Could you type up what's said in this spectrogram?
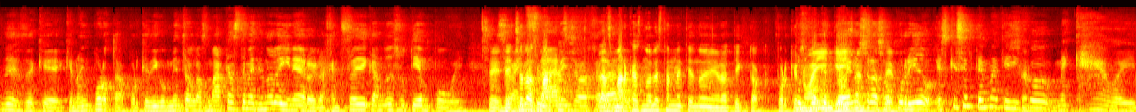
desde que, que no importa, porque digo, mientras las marcas estén metiéndole dinero y la gente está dedicando de su tiempo, güey. Sí, de hecho las marcas, las marcas no le están metiendo dinero a TikTok porque Pues no hay porque todavía engagement. no se las ha sí. ocurrido. Es que es el tema que dijo, me caga, güey,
